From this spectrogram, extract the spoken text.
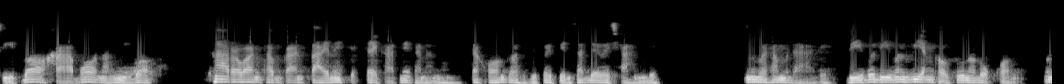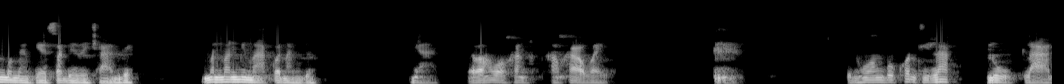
สีดบ่ขาบ่นั่นนี่บ่ห้าระวันทำการตายในใจขาดในขณะนั้นแต่ของก็สิไปเป็นสัตว์เดรัจฉานด้นี่มาธรรมดาด้ดีบ่ดีมันเวียงเข้าสู่นรกก่อน มันบ่แม่นแค่สัตว์เดรัจฉานด้ มันมันมีมากกว่านั้นอยู่เนี่ยแต่ว่าเขาข้างข่าวๆไว้ เป็นห่วงบุคคลที่รักลูกหลาน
